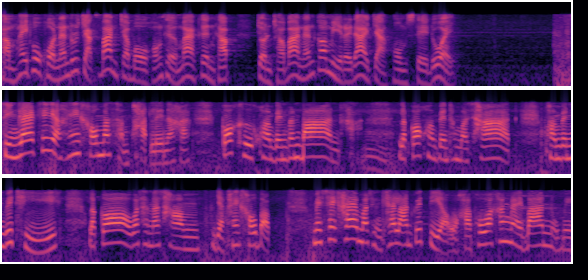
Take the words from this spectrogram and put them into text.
ทำให้ผู้คนนั้นรู้จักบ้านจาโบของเธอมากขึ้นครับ จนชาวบ้านนั้นก็มีรายได้จากโฮมสเตย์ด้วย สิ่งแรกที่อยากให้เขามาสัมผัสเลยนะคะ ก็คือความเป็นบ้านๆค่ะอืมแล้วก็ความเป็นธรรมชาติ ความเป็นวิถี แล้วก็วัฒนธรรมอยากให้เขาแบบ ไม่ใช่แค่มาถึงแค่ร้านก๋วยเตี๋ยวอะค่ะ เพราะว่าข้างในบ้านหนูมี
